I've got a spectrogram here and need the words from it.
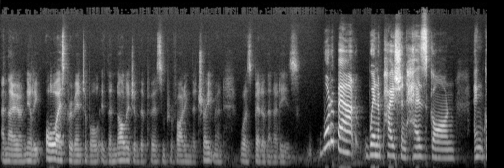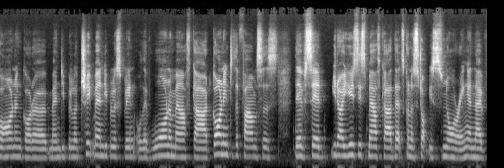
and they are nearly always preventable if the knowledge of the person providing the treatment was better than it is. What about when a patient has gone and gone and got a mandibular, cheap mandibular splint, or they've worn a mouth guard, gone into the pharmacist, they've said, you know, use this mouth guard, that's going to stop you snoring, and they've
